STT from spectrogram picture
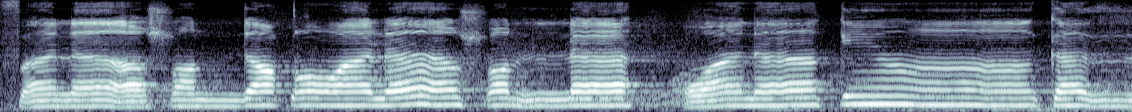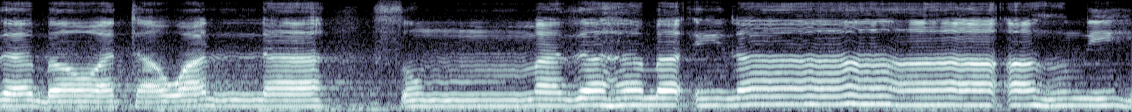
فلا صدق ولا صلى. ولكن كذب وتولى. ثم ذهب إلى أهله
